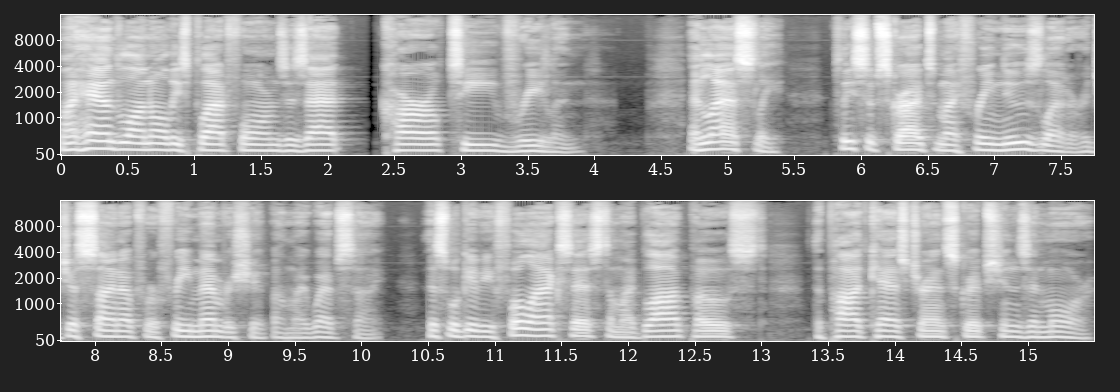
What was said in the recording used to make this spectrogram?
My handle on all these platforms is at Carl T. Vreeland. And lastly, Please subscribe to my free newsletter or just sign up for a free membership on my website. This will give you full access to my blog posts, the podcast transcriptions, and more.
